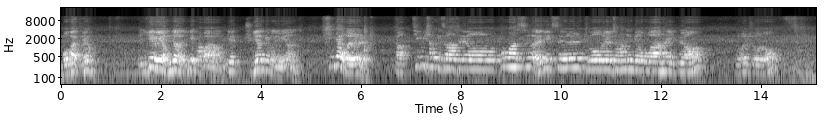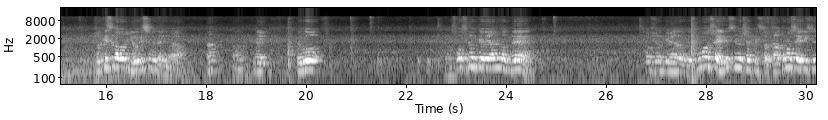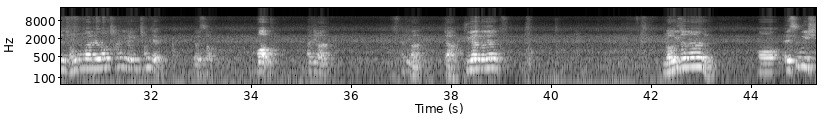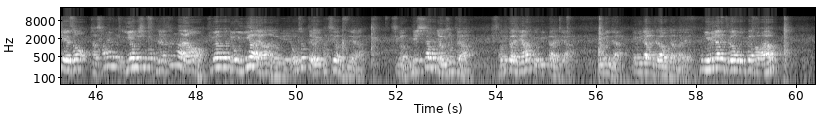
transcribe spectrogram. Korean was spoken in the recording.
뭐 같아요? 이게 왜 영자, 이게 봐봐요. 이게 중요한 게 뭐냐면, 시작을, 자, TV 시작해서 하세요. 토마스 에디슨을 주어로 해서 하는 경우가 하나 있고요. 이걸 주어로. 저렇게 쓰라고 하면 이렇게 쓰면 되는 거야. 어? 어. 그리고, 소수령 때문에 하는 건데, 때문에 하는 건데, 토마스 에디슨을 시작했어. 자, 토마스 에디슨은 정말로 창의적인 천재였어. 법. 하지만, 하지만, 자, 중요한 거는, 여기서는, 어, SVC에서, 자, 3형, 2형식으로 그냥 끝나요. 중요한 건 요 이하야, 여기. 여기서부터 여기까지가 문제야. 지금, 이제 시작은 여기서부터야. 어디까지야? 여기까지야. 이 문장. 이 문장을 들어가보잔 말이에요. 이 문장을 들어보니까 봐봐요.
